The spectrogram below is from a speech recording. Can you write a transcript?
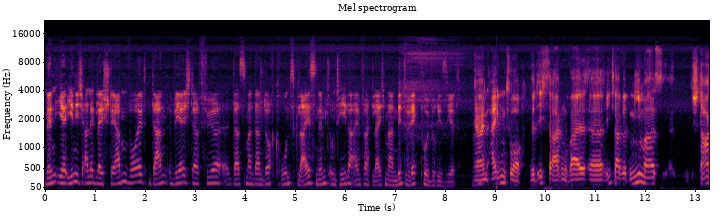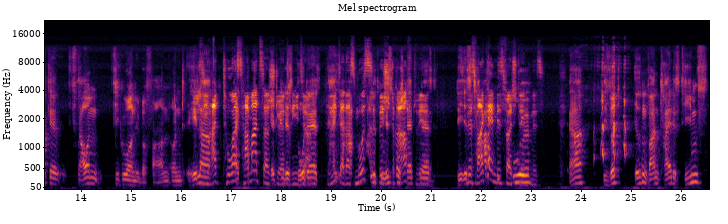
wenn ihr eh nicht alle gleich sterben wollt, dann wäre ich dafür, dass man dann doch Krons Gleis nimmt und Hela einfach gleich mal mit wegpulverisiert. Ja, ein Eigentor, würde ich sagen, weil äh, Rita wird niemals starke Frauenfiguren überfahren und Hela. Sie hat Thors Hammer zerstört, Rita. Todes, Rita, ja, das muss bestraft werden. das war kein Missverständnis. Cool. Ja, sie wird irgendwann Teil des Teams.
